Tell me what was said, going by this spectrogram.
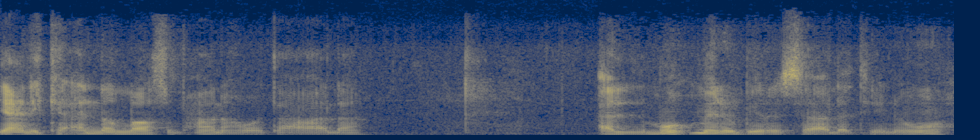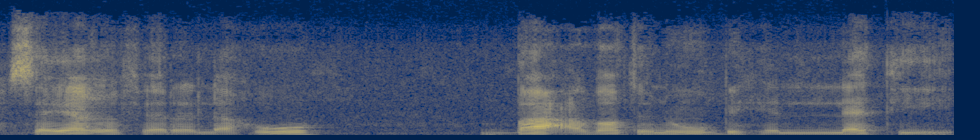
يعني كأن الله سبحانه وتعالى المؤمن برسالة نوح سيغفر له بعض ذنوبه التي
